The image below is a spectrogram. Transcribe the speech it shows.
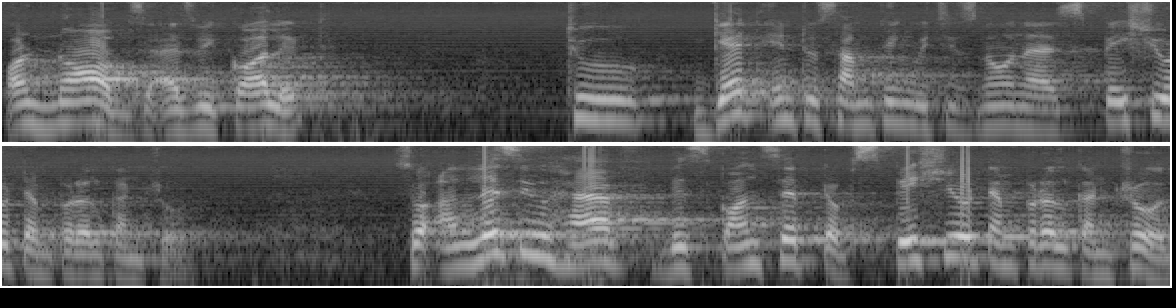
or knobs as we call it to get into something which is known as spatiotemporal control. So, unless you have this concept of spatiotemporal control,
